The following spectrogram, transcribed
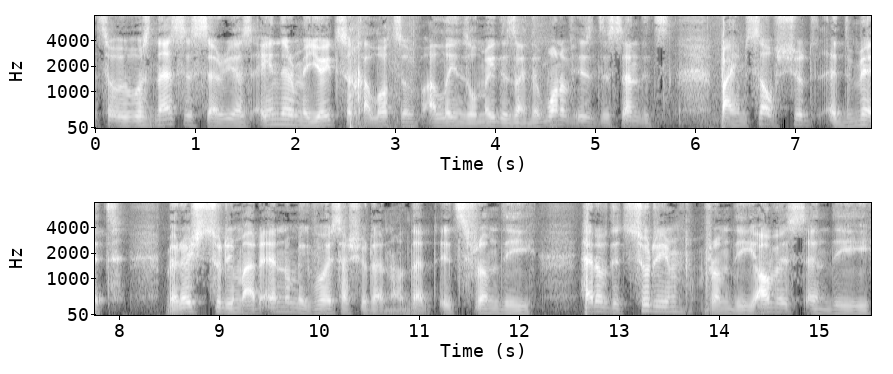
so it was necessary as einer meyoytze chalotzav alein zol made sein, that one of his descendants by himself should admit, meresh tzurim arenu mikvois hashurenu, that it's from the head of the tzurim, from the ovis and the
